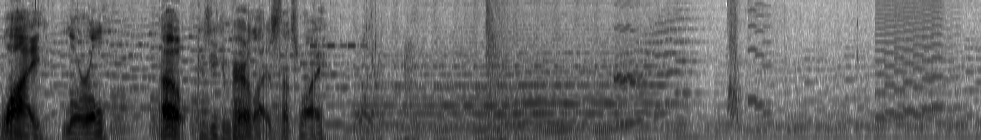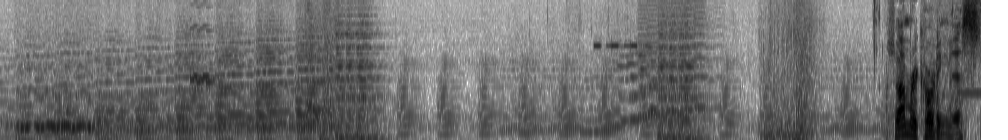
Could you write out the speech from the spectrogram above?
Why, Laurel? Oh, because you can paralyze, that's why. So I'm recording this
